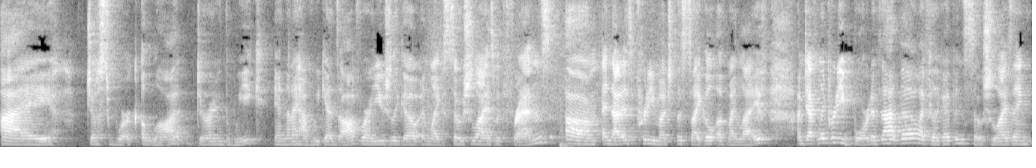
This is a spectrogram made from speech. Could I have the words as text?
I just work a lot during the week and then I have weekends off where I usually go and like socialize with friends um, and that is pretty much the cycle of my life. I'm definitely pretty bored of that though. I feel like I've been socializing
